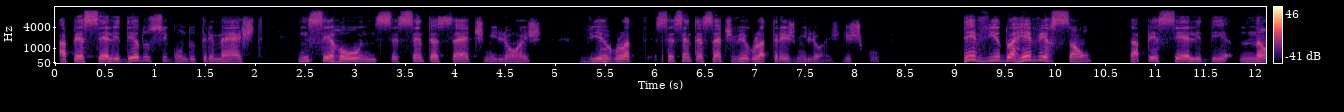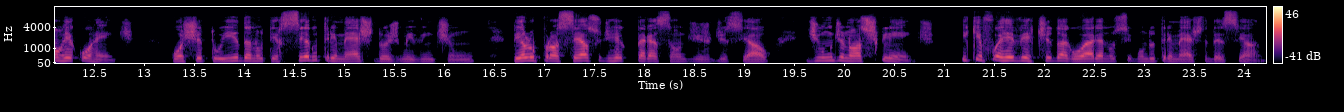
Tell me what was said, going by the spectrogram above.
A PCLD do segundo trimestre encerrou em 67 milhões, 67,3 milhões, desculpe, devido à reversão da PCLD não recorrente, constituída no terceiro trimestre de 2021 pelo processo de recuperação judicial de um de nossos clientes e que foi revertido agora no segundo trimestre desse ano.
